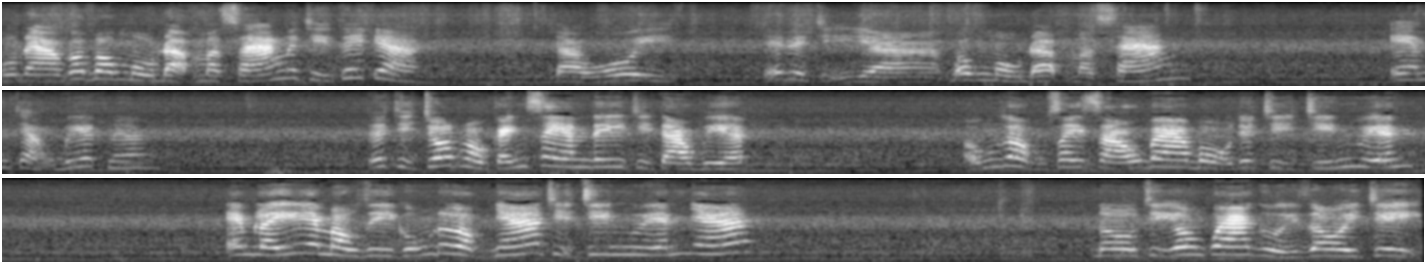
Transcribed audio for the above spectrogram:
Bộ nào có bông màu đậm mà sáng nó chị thích à? Trời ơi, Thế thì chị à, bông màu đậm mà sáng. Em chẳng biết nữa. Thế chị chốt màu cánh sen đi, chị Tào Việt. Ống rộng size 6 3 bộ cho chị Chín Nguyễn. Em lấy em màu gì cũng được nhá, Chị Chín Nguyễn nhá. Đồ chị hôm qua gửi rồi chị.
